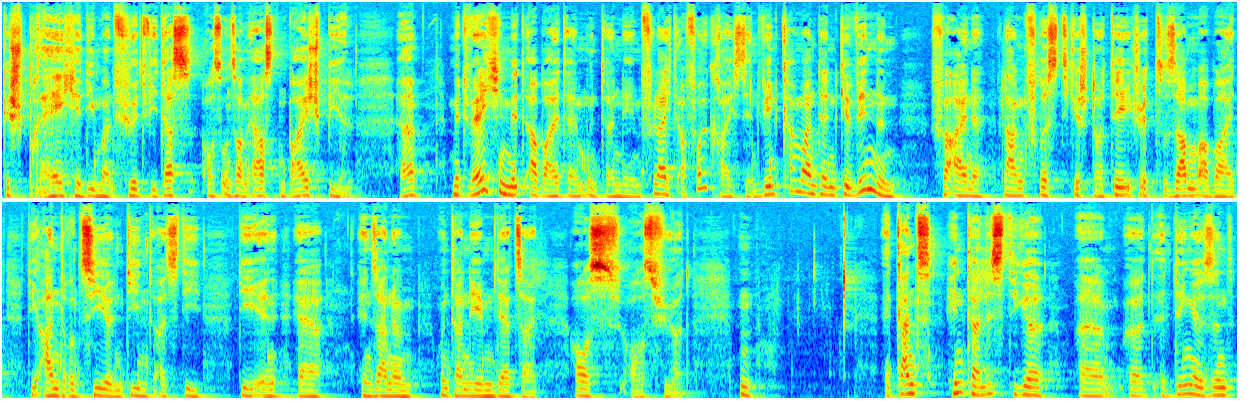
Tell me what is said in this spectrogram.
Gespräche, die man führt, wie das aus unserem ersten Beispiel, ja, mit welchen Mitarbeitern im Unternehmen vielleicht erfolgreich sind. Wen kann man denn gewinnen für eine langfristige strategische Zusammenarbeit, die anderen Zielen dient als die, die in, er in seinem Unternehmen derzeit aus, ausführt. Hm. Ganz hinterlistige äh, äh, Dinge sind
